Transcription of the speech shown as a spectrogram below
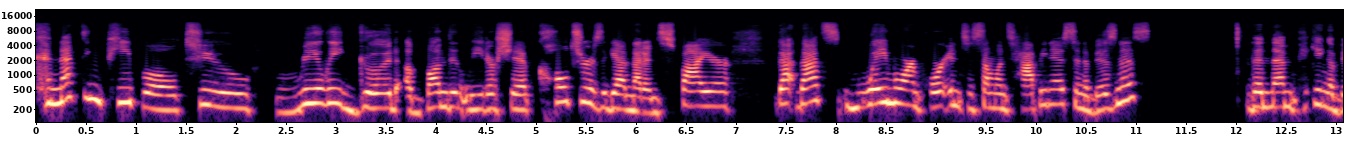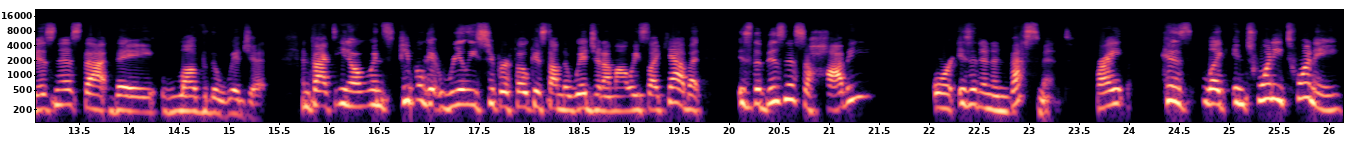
connecting people to really good abundant leadership cultures again that inspire that that's way more important to someone's happiness in a business than them picking a business that they love the widget. In fact, you know, when people get really super focused on the widget, I'm always like, yeah, but is the business a hobby or is it an investment? Right? Because, like in 2020,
